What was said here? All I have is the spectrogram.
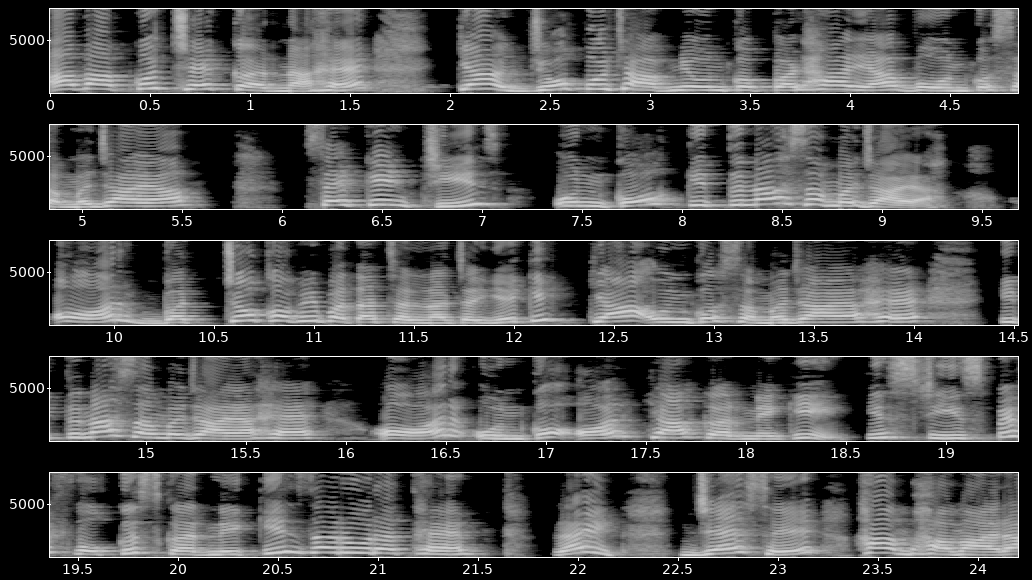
अब आपको चेक करना है, क्या जो कुछ आपने उनको पढ़ाया, वो उनको समझ आया? सेकेंड चीज़, उनको कितना समझ आया? और बच्चों को भी पता चलना चाहिए कि क्या उनको समझ आया है, कितना समझ आया है, और उनको और क्या करने की, किस चीज़ पे फोकस करने की ज़रूरत है राइट जैसे हम, हमारा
